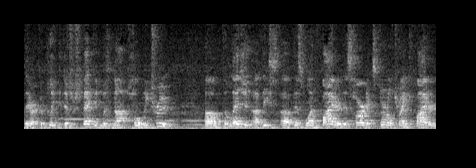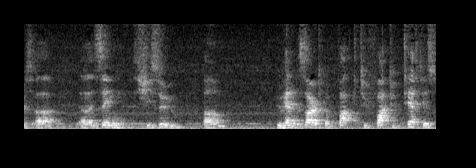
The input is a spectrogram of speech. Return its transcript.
they are completely disrespected was not wholly true. Um, the legend of these of this one fighter, this hard external trained fighters, uh, uh, Shizu, um, who had a desire to to fight to test his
